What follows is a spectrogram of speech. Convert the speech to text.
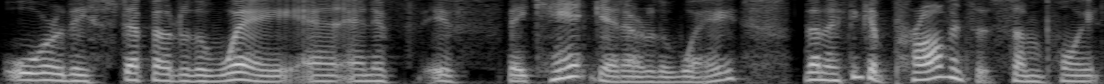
or they step out of the way. And, and if if they can't get out of the way, then I think a province at some point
